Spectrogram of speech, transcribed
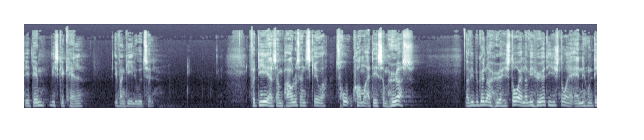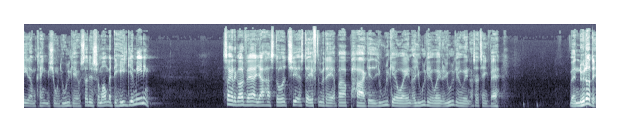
det er dem, vi skal kalde evangeliet ud til. Fordi, altså, som Paulus han skriver, tro kommer af det, som høres. Når vi begynder at høre historier, når vi hører de historier, Anne hun deler omkring Mission Julegave, så er det som om, at det hele giver mening. Så kan det godt være, at jeg har stået tirsdag eftermiddag og bare pakket julegaver ind, og julegaver ind, og julegaver ind, og så har jeg tænkt, hvad, hvad nytter det?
